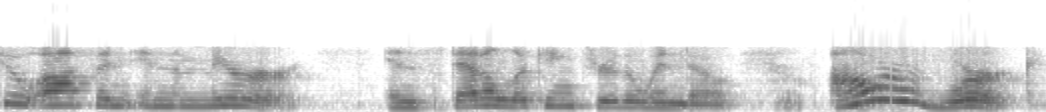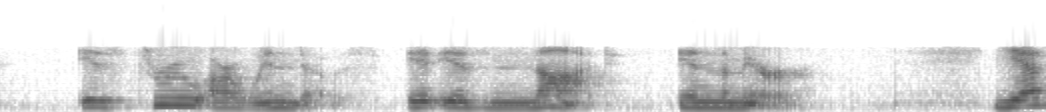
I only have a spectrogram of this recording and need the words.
too often in the mirror instead of looking through the window. Our work is through our windows, it is not in the mirror. Yes,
